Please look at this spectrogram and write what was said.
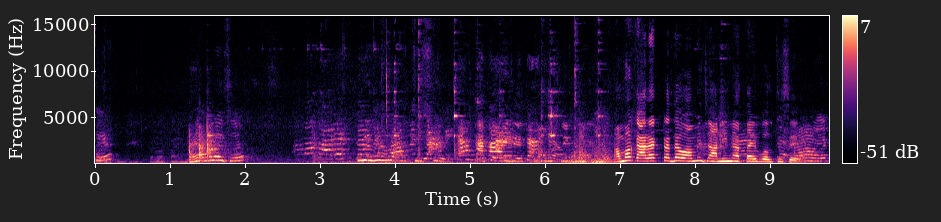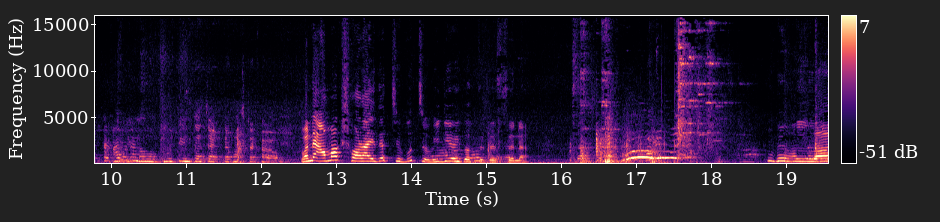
হ্যাঁ? কেমন হয়েছে? এই যে, নমস্তে, আমাকে আর একটা দাও আমি জানি না তাই বলতেছে। একটা খাও। কেন দু তিনটা চারটা পাঁচটা খাও। মানে আমাকে সরাই যাচ্ছে বুঝছ? ভিডিওই করতে দিচ্ছে না। আল্লাহ।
